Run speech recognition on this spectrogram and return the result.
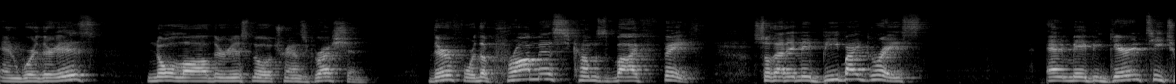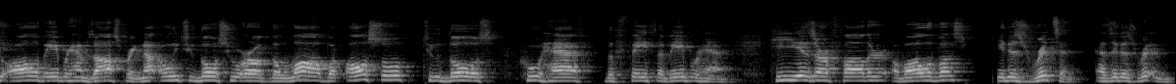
and where there is no law, there is no transgression. Therefore, the promise comes by faith so that it may be by grace and may be guaranteed to all of Abraham's offspring, not only to those who are of the law, but also to those who have the faith of Abraham. He is our father of all of us. It is written, as it is written,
